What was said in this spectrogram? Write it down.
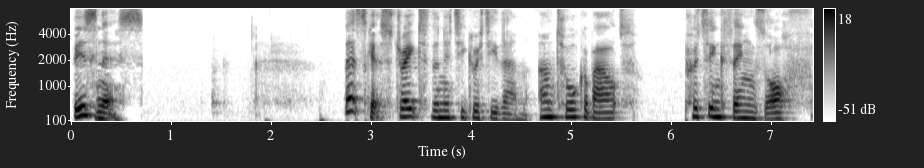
business. Let's get straight to the nitty gritty then and talk about putting things off,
